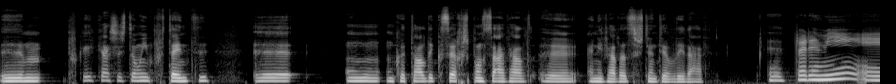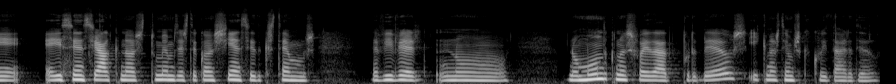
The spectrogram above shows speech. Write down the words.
Um, Porquê que achas tão importante uh, um, um, católico ser responsável uh, a nível da sustentabilidade? Uh, para mim é, é essencial que nós tomemos esta consciência de que estamos a viver num, num mundo que nos foi dado por Deus e que nós temos que cuidar dele.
